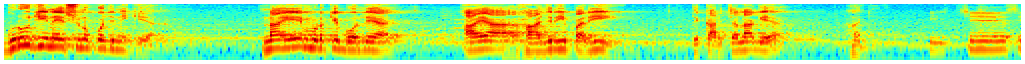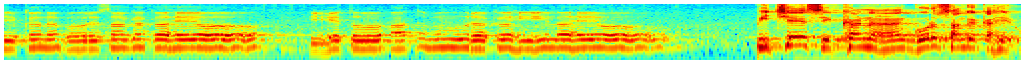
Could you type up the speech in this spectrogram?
ਗੁਰੂ ਜੀ ਨੇ ਇਸ ਨੂੰ ਕੁਝ ਨਹੀਂ ਕਿਹਾ। ਨਾ ਇਹ ਮੁੜ ਕੇ ਬੋਲਿਆ ਆਇਆ ਹਾਜ਼ਰੀ ਭਰੀ ਤੇ ਘਰ ਚਲਾ ਗਿਆ। ਹਾਂਜੀ। ਪਿਛੇ ਸਿਖਨ ਗੁਰ ਸੰਗ ਕਹਿਓ ਇਹ ਤੋ ਅਤ ਮੂਰਖ ਹੀ ਲਹਿਓ। ਪਿੱਛੇ ਸਿੱਖਣ ਗੁਰ ਸੰਗ ਕਹਿਓ।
